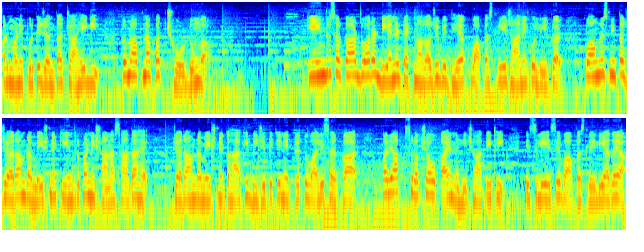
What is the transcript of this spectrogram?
और मणिपुर की जनता चाहेगी तो मैं अपना पद छोड़ दूँगा। केंद्र सरकार द्वारा डीएनए टेक्नोलॉजी विधेयक वापस लिए जाने को लेकर कांग्रेस नेता जयराम रमेश ने केंद्र पर निशाना साधा है। जयराम रमेश ने कहा कि बीजेपी के नेतृत्व वाली सरकार पर्याप्त सुरक्षा उपाय नहीं चाहती थी, इसलिए इसे वापस ले लिया गया।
